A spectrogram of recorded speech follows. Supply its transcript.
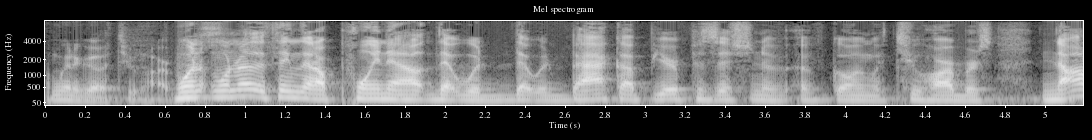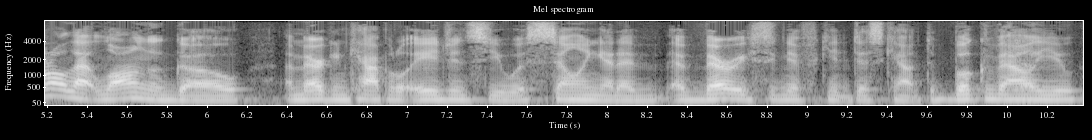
I'm going to go with two harbors. One, one other thing that I'll point out that would that would back up your position of, of going with two harbors. Not all that long ago, American Capital Agency was selling at a, a very significant discount to book value.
